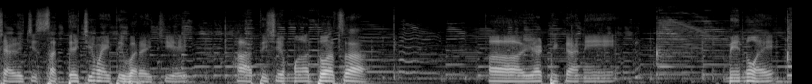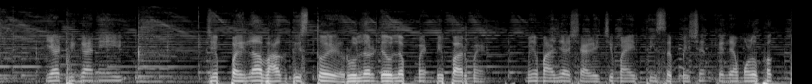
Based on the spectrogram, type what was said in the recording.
शाळेची सध्याची माहिती भरायची आहे. हा अतिशय महत्त्वाचा या ठिकाणी मेनू आहे. या ठिकाणी जे पहिला भाग दिसतो आहे रुरल डेव्हलपमेंट डिपार्टमेंट मी माझ्या शाळेची माहिती सबमिशन केल्यामुळं फक्त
